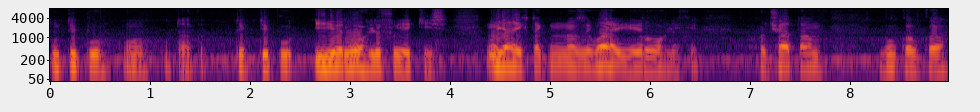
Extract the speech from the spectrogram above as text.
Ну, типу, о, отак от. Тип, типу іерогліфи якісь. Ну, я їх так називаю іерогліфи. Хоча там буковка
